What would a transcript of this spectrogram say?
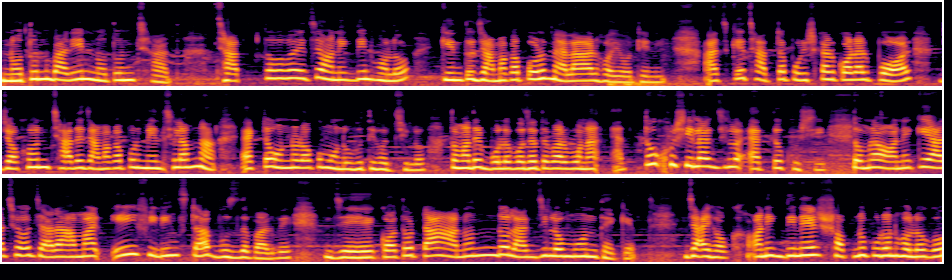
নতুন বাড়ির নতুন ছাদ। ছাদ তো হয়েছে অনেক দিন হলো, কিন্তু জামা কাপড় মেলা আর হয়ে ওঠেনি। আজকে ছাদটা পরিষ্কার করার পর যখন ছাদে জামা কাপড় মেলছিলাম না, একটা অন্যরকম অনুভূতি হচ্ছিল। তোমাদের বলে বোঝাতে পারব না, এত খুশি লাগছিল, এত খুশি। তোমরা অনেকে আছো যারা আমার এই ফিলিংসটা বুঝতে পারবে যে কতটা আনন্দ লাগছিল মন থেকে। যাই হোক, অনেক দিনের স্বপ্ন পূরণ হলো গো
